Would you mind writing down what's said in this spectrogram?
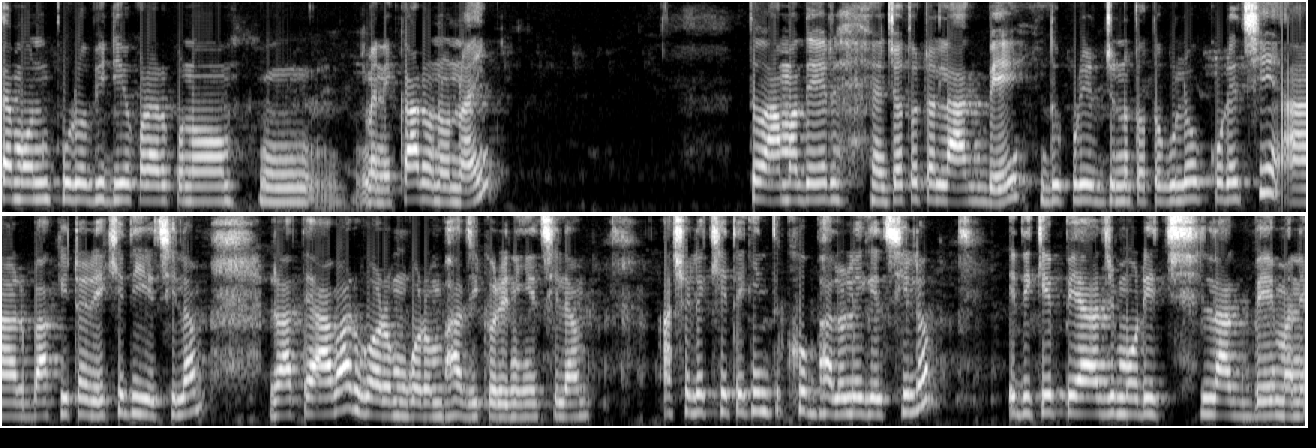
তেমন পুরো ভিডিও করার কোনো মানে কারণও নাই। তো আমাদের যতটা লাগবে দুপুরের জন্য ততগুলো করেছি আর বাকিটা রেখে দিয়েছিলাম। রাতে আবার গরম গরম ভাজি করে নিয়েছিলাম। আসলে খেতে কিন্তু খুব ভালো লেগেছিল। এদিকে পেঁয়াজ, মরিচ লাগবে মানে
